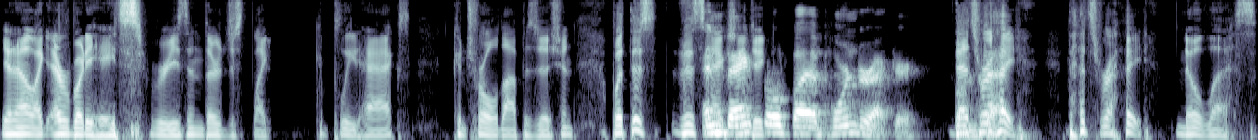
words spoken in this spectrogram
You know, like everybody hates Reason. They're just like complete hacks, controlled opposition. But this this and actually bankrolled did... by a porn director. That's right. That's right. No less.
